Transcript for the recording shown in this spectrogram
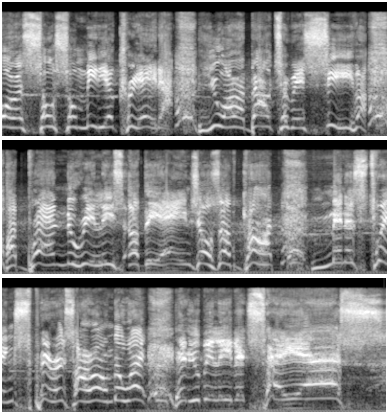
or a social media creator. You are about to receive a brand new release of the angels of God ministering spirits are on the way. If you believe it, say yes.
